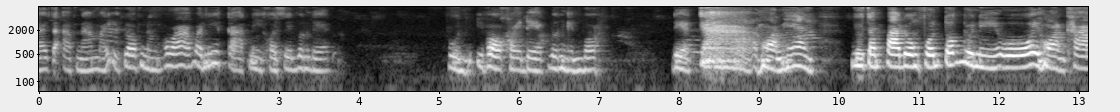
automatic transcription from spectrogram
ยายจะอาบน้ำใหม่อีกรอบหนึ่งเพราะว่าวันนี้อากาศนี่คอยเซเบิ่งแดดฝุ่นอีพอคอยแดดเบิ่งเห็นบ่เดียดจ้าหอนแห้งอยู่จำปาดวงฝนตกอยู่นี่ โอ้ยหอนค่ะ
